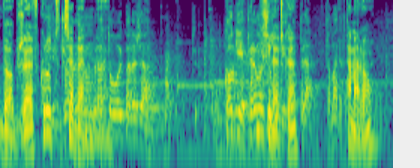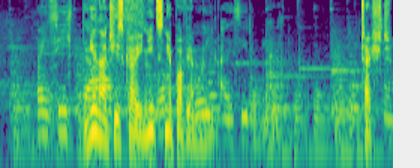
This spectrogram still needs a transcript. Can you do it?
Dobrze, wkrótce będę. Chwileczkę. Tamaro, Nie naciskaj, nic nie powiem. cześć.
